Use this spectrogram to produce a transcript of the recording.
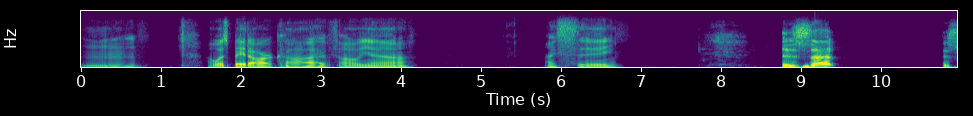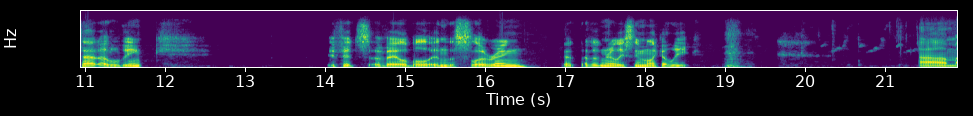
Hmm. OS Beta Archive. Oh yeah. I see. Is that is that a link? If it's available in the slow ring, that that doesn't really seem like a leak. Um.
